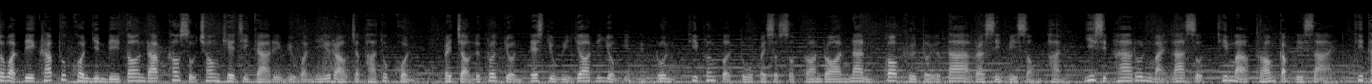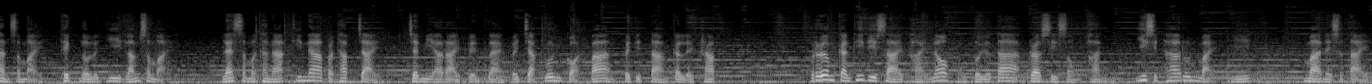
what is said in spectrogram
สวัสดีครับทุกคนยินดีต้อนรับเข้าสู่ช่อง KG การรีวิววันนี้เราจะพาทุกคน ไปเจาะลึกรถยนต์ SUV ยอดนิยมอีกหนึ่งรุ่น ที่เพิ่งเปิดตัวไปสดๆ ร้อนๆ นั่นก็คือ Toyota r a c ปี 2025 รุ่นใหม่ล่าสุดที่มาพร้อมกับดีไซน์ ที่ทันสมัย เทคโนโลยีล้ำสมัย และสมรรถนะที่น่าประทับใจ จะมีอะไรเปลี่ยนแปลงไปจากรุ่นก่อนบ้างไปติดตามกันเลยครับ เริ่มกันที่ดีไซน์ภายนอกของ Toyota r a c 2025 รุ่นใหม่นี้ มาในสไตล์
